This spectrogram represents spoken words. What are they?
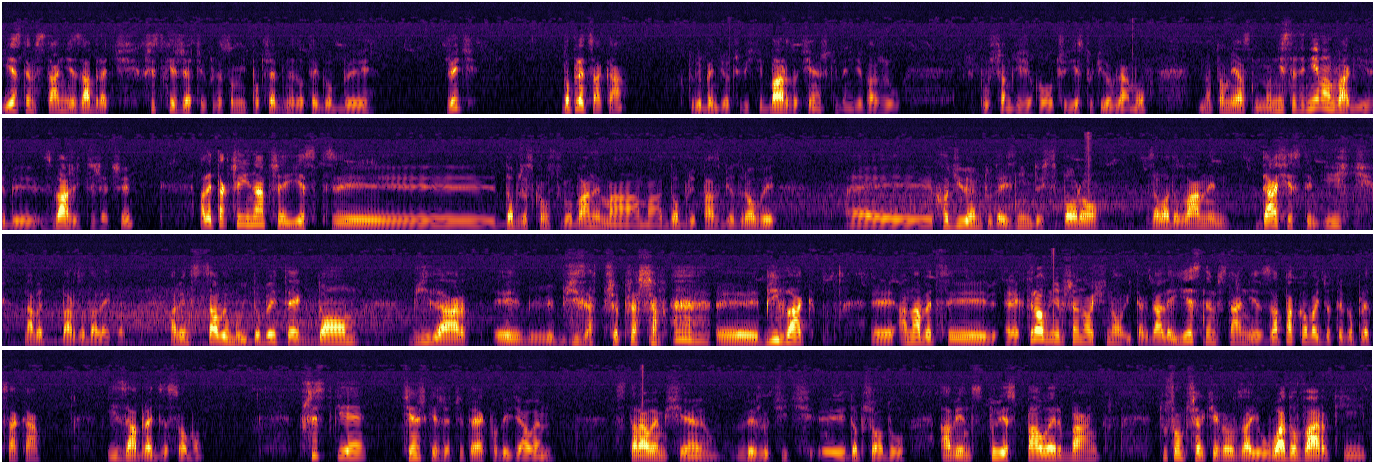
jestem w stanie zabrać wszystkie rzeczy, które są mi potrzebne do tego, by żyć, do plecaka, który będzie oczywiście bardzo ciężki, będzie ważył, przypuszczam, gdzieś około 30 kg. Natomiast no, niestety nie mam wagi, żeby zważyć te rzeczy, ale tak czy inaczej jest yy, dobrze skonstruowany, ma, ma dobry pas biodrowy. Yy, chodziłem tutaj z nim dość sporo, załadowanym. Da się z tym iść nawet bardzo daleko. A więc cały mój dobytek, dom, bilard, yy, bilard, przepraszam, yy, biwak, a nawet yy, elektrownię przenośną i tak dalej, jestem w stanie zapakować do tego plecaka i zabrać ze sobą. Wszystkie ciężkie rzeczy, tak jak powiedziałem, starałem się wyrzucić yy, do przodu, a więc tu jest powerbank, tu są wszelkiego rodzaju ładowarki,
